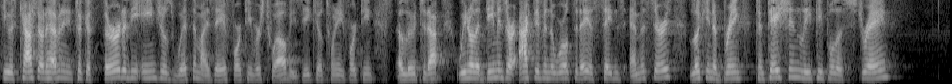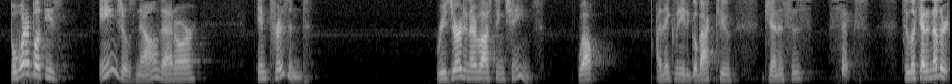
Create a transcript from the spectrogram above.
He was cast out of heaven and he took a third of the angels with him. Isaiah 14 verse 12, Ezekiel 28 14 allude to that. We know that demons are active in the world today as Satan's emissaries, looking to bring temptation, lead people astray. But what about these angels now that are imprisoned, reserved in everlasting chains? Well, I think we need to go back to Genesis 6 to look at another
